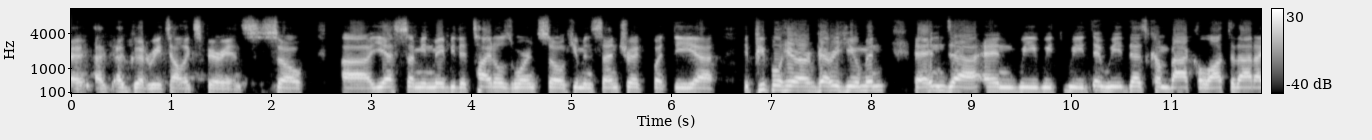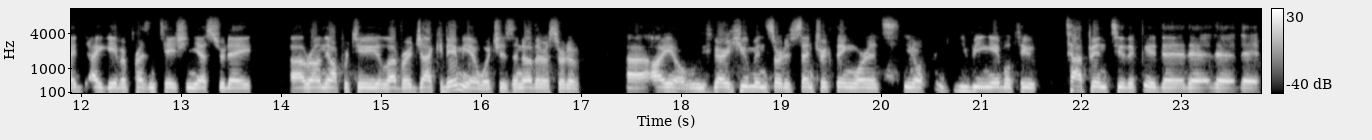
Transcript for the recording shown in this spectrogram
a, a, a good retail experience. So, uh, yes, I mean, maybe the titles weren't so human centric, but the uh, the people here are very human, and uh, and we, we we we it does come back a lot to that. I, I gave a presentation yesterday uh, around the opportunity to leverage academia, which is another sort of uh, you know very human sort of centric thing where it's you know you being able to tap into the the the the,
